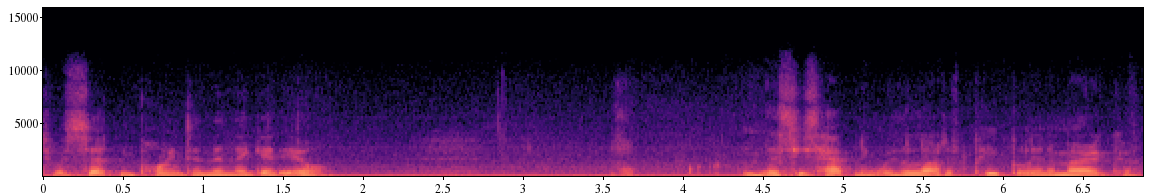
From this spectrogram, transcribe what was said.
to a certain point and then they get ill. And this is happening with a lot of people in America.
